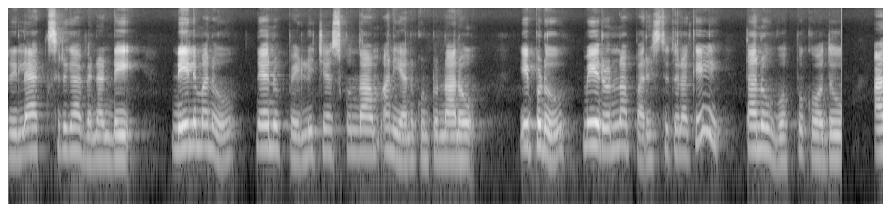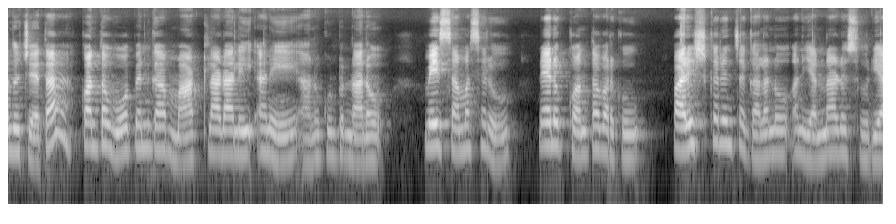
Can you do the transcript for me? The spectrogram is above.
రిలాక్స్డ్గా వినండి. నీలిమను నేను పెళ్ళి చేసుకుందాం అని అనుకుంటున్నాను. ఇప్పుడు మీరున్న పరిస్థితులకి తను ఒప్పుకోదు. అందుచేత కొంత ఓపెన్గా మాట్లాడాలి అని అనుకుంటున్నాను. మీ సమస్యలు నేను కొంతవరకు పరిష్కరించగలను అని అన్నాడు సూర్య.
